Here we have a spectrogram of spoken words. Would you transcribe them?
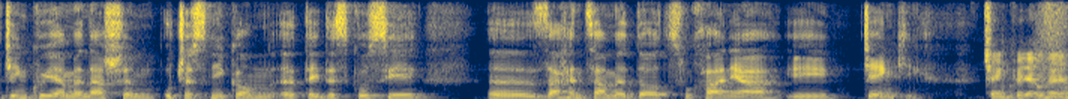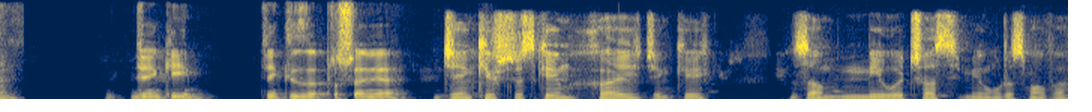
dziękujemy naszym uczestnikom e, tej dyskusji. E, Zachęcamy do odsłuchania i dzięki. Dziękujemy. Dzięki. Dzięki za zaproszenie. Dzięki wszystkim, hej, dzięki za miły czas i miłą rozmowę.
